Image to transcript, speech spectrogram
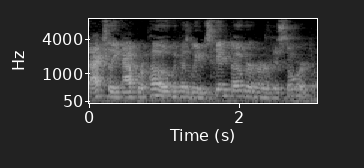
actually apropos because we've skipped over her historically.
